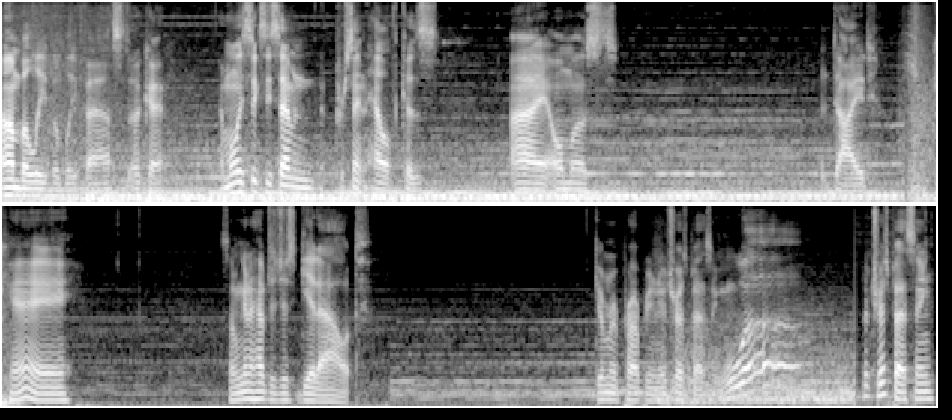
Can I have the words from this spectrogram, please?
unbelievably fast. Okay. I'm only 67% health because I almost died. Okay. So I'm going to have to just get out. Government property, no trespassing. Whoa! No trespassing.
